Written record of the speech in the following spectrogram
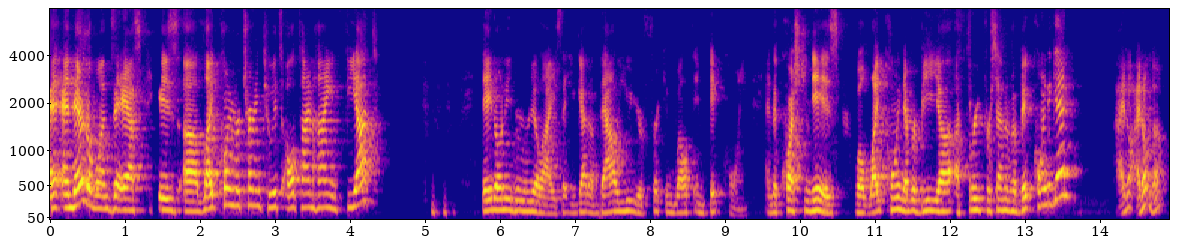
And, and they're the ones that ask, is uh, Litecoin returning to its all-time high in fiat? they don't even realize that you got to value your freaking wealth in Bitcoin. And the question is, will Litecoin ever be uh, a three percent of a Bitcoin again? I don't. I don't know.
